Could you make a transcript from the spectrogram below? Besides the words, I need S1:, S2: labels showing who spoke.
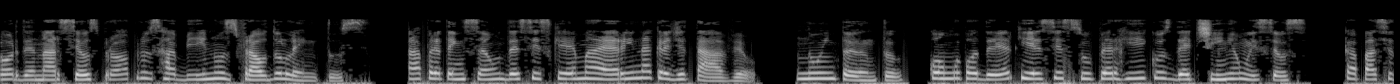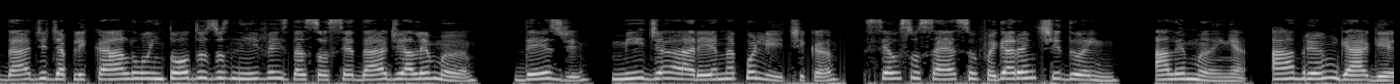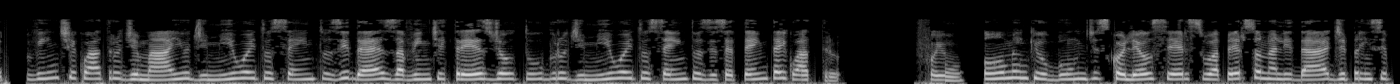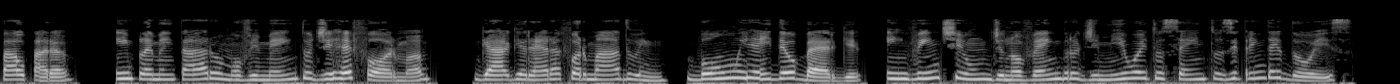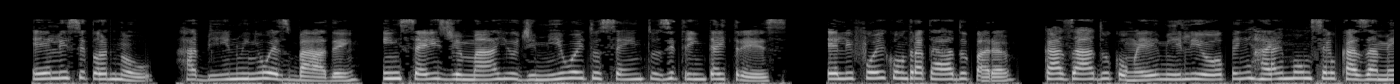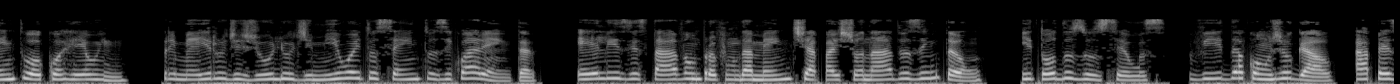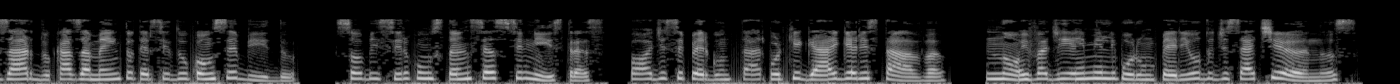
S1: ordenar seus próprios rabinos fraudulentos. A pretensão desse esquema era inacreditável. No entanto, com o poder que esses super ricos detinham e seus capacidade de aplicá-lo em todos os níveis da sociedade alemã, desde mídia à arena política, seu sucesso foi garantido em Alemanha. Abraham Gager, 24 de maio de 1810 a 23 de outubro de 1874. Foi o homem que o Bund escolheu ser sua personalidade principal para implementar o movimento de reforma. Gager era formado em Bonn e Heidelberg em 21 de novembro de 1832. Ele se tornou rabino em Wiesbaden em 6 de maio de 1833. Ele foi contratado para casado com Emily Oppenheimer. Seu casamento ocorreu em 1 de julho de 1840. Eles estavam profundamente apaixonados então, e todos os seus vida conjugal Apesar do casamento ter sido concebido sob circunstâncias sinistras, pode-se perguntar por que Geiger estava noiva de Emily por um período de sete anos.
